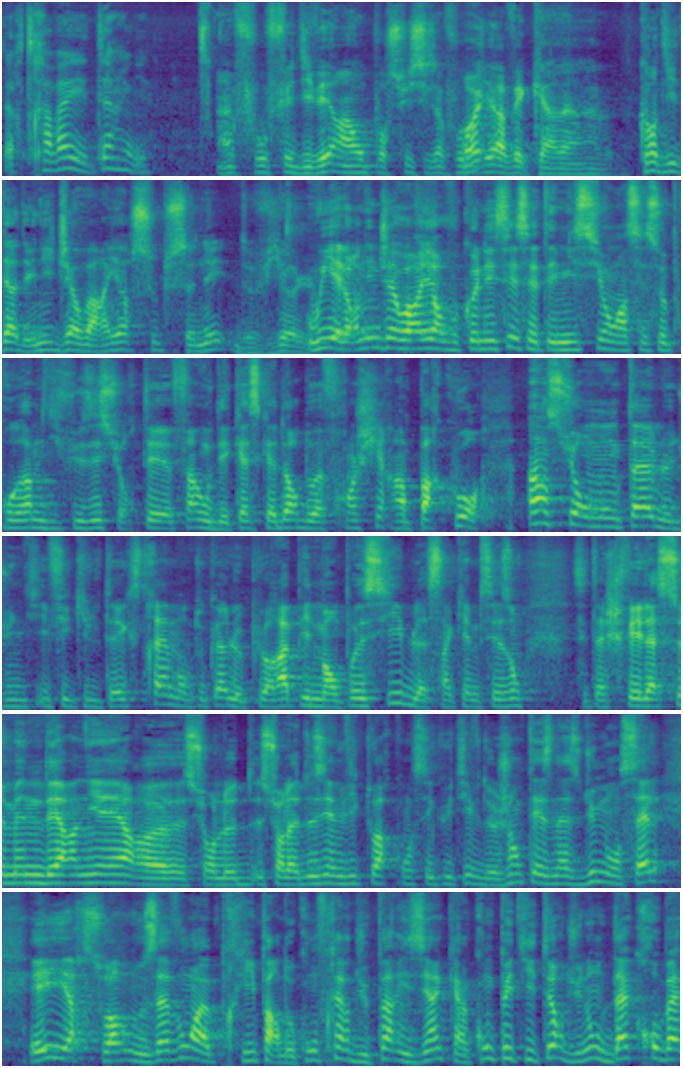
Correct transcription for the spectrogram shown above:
Leur travail est dingue. Info fait divers, hein, on poursuit ces infos Ouais. divers avec un, un candidat des Ninja Warriors soupçonné de viol. Oui, alors Ninja Warrior, vous connaissez cette émission, hein, c'est ce programme diffusé sur TF1 où des cascadeurs doivent franchir un parcours insurmontable d'une difficulté extrême, en tout cas le plus rapidement possible. La cinquième saison s'est achevée la semaine dernière euh, sur, le, sur la deuxième victoire consécutive de Jean Tesnas du Moncel. Et hier soir, nous avons appris par nos confrères du Parisien qu'un compétiteur du nom d'Acrobat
